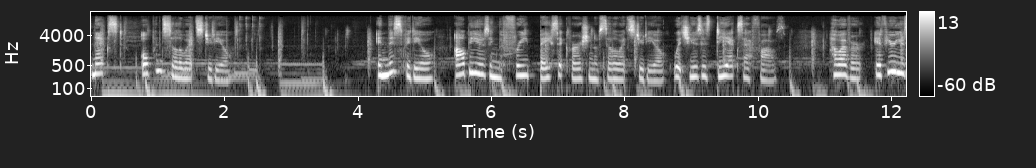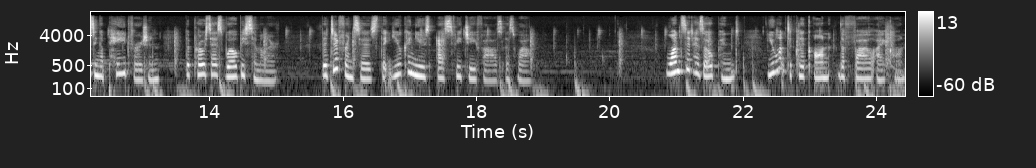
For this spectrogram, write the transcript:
Next, open Silhouette Studio. In this video, I'll be using the free basic version of Silhouette Studio, which uses DXF files. However, if you're using a paid version, the process will be similar. The difference is that you can use SVG files as well. Once it has opened, you want to click on the File icon.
